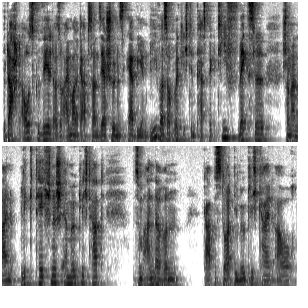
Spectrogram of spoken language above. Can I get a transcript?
bedacht ausgewählt. Also einmal gab es da ein sehr schönes Airbnb, was auch wirklich den Perspektivwechsel schon alleine blicktechnisch ermöglicht hat. Zum anderen gab es dort die Möglichkeit auch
